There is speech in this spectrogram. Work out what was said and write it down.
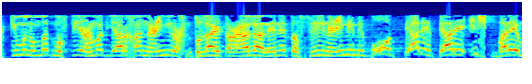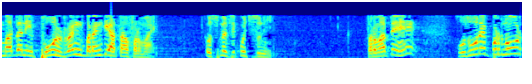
حکیم الامت مفتی احمد یار خان نعیمی رحمۃ اللہ تعالی علیہ نے تفسیری نعیمی میں بہت پیارے پیارے عشق بھرے مدنی پھول رنگ برنگی عطا فرمائے۔ اس میں سے کچھ سنی فرماتے ہیں، حضور پر نور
